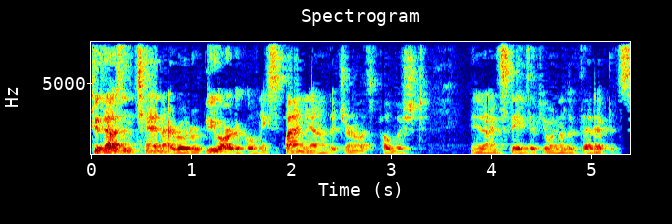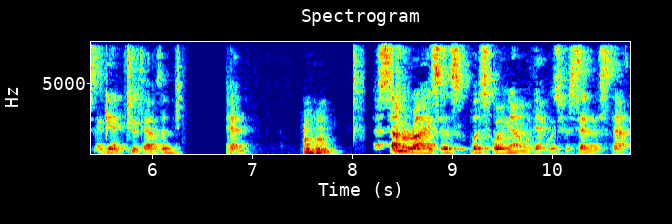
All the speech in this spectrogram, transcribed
2010, I wrote a review article in Hispania, the journal that's published in the United States. If you want to look that up, it's again 2010. Mm-hmm. Summarizes what's going on with that, which was said the staff.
